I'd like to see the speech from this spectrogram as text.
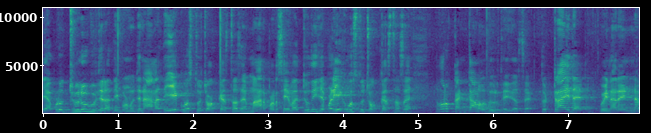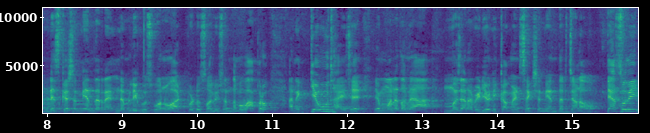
એ આપણું જૂનું ગુજરાતી પણ છે ને આનાથી એક વસ્તુ ચોક્કસ થશે. માર પડશે એ વાત જુદી છે, પણ એક વસ્તુ ચોક્કસ થશે. તમારો કંટાળો દૂર થઈ જશે. તો ટ્રાય દેટ કોઈના રેન્ડમ ડિસ્કશનની અંદર રેન્ડમલી ઘૂસવાનું આટપટું સોલ્યુશન તમે વાપરો અને કેવું થાય છે એ મને તમે આ મજાના વિડીયોની કમેન્ટ સેક્શનની અંદર જણાવો. ત્યાં સુધી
